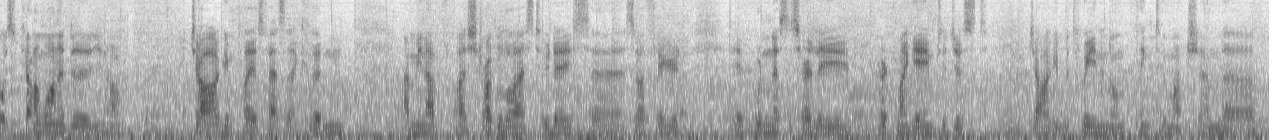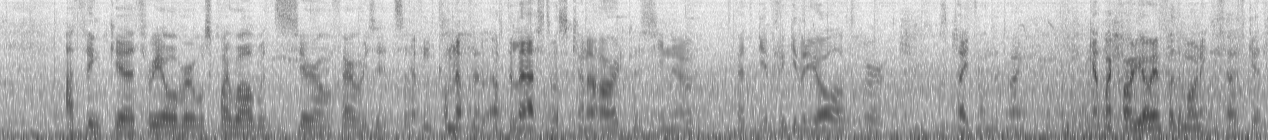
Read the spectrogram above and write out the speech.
always kind of wanted to, you know, jog and play as fast as I could. And I mean, I've I struggled the last two days, uh, so I figured it wouldn't necessarily hurt my game to just jog in between and don't think too much. And uh, I think uh, three over was quite well with zero fairways hit. So. Coming up the, up the last was kind of hard because you know I had to give give it your all for it's tight on the time. Got my cardio in for the morning, sounds good.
